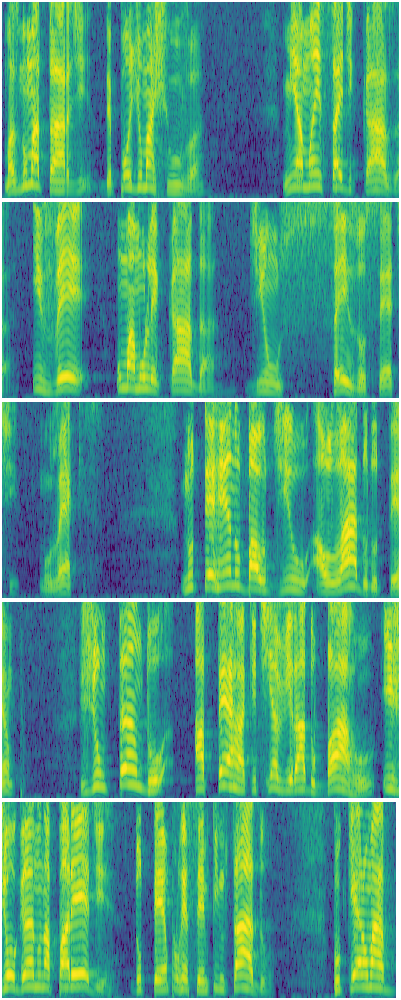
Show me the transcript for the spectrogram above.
Mas numa tarde, depois de uma chuva, minha mãe sai de casa e vê uma molecada de uns seis ou sete moleques no terreno baldio ao lado do templo, juntando a terra que tinha virado barro e jogando na parede do templo recém-pintado, porque era uma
